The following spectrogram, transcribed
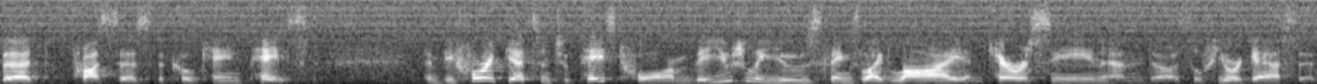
that process the cocaine paste. And before it gets into paste form, they usually use things like lye and kerosene and uh, sulfuric acid.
